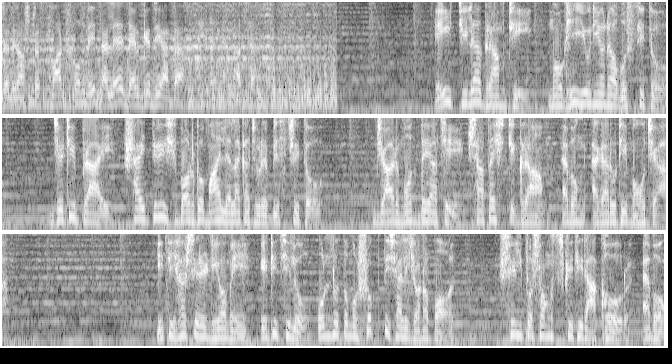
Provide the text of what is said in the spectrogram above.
যদি নষ্ট স্মার্টফোন দিই তাহলে দেড় কেজি আটা। আচ্ছা। এই টিলা গ্রামটি মঘি ইউনিয়নে অবস্থিত যেটি প্রায় সাঁত্রিশ বর্গ মাইল এলাকা জুড়ে বিস্তৃত। যার মধ্যে আছে সাতাশটি গ্রাম এবং এগারোটি মৌজা। ইতিহাসের নিয়মে এটি ছিল অন্যতম শক্তিশালী জনপদ, শিল্প সংস্কৃতির আখর এবং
